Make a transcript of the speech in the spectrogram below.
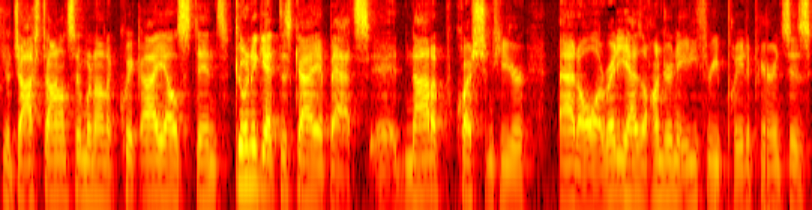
You know, Josh Donaldson went on a quick IL stint. Going to get this guy at bats. Uh, not a question here at all. Already has 183 plate appearances.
